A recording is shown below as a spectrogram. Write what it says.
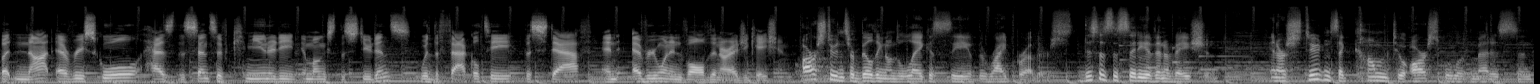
but not every school has the sense of community amongst the students, with the faculty, the staff, and everyone involved in our education. Our students are building on the legacy of the Wright brothers. This is the city of innovation, and our students that come to our School of Medicine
